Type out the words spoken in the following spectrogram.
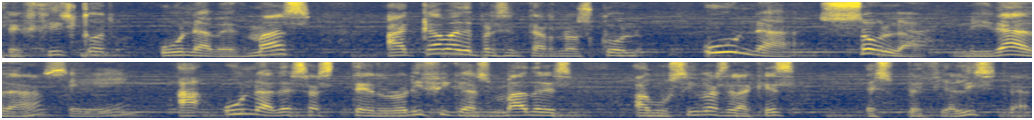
Que Hitchcock, una vez más, acaba de presentarnos con una sola mirada a una de esas terroríficas madres abusivas de la que es especialista.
